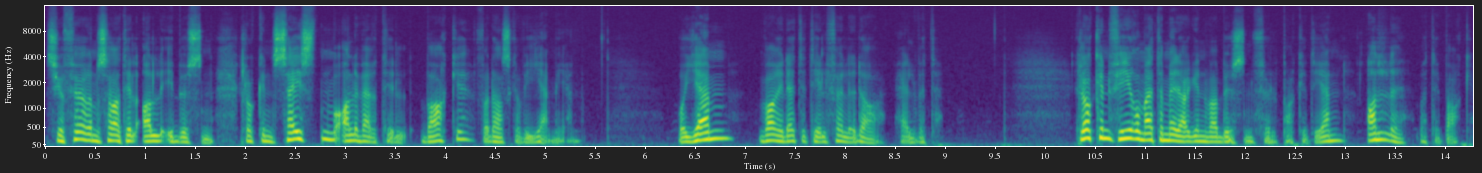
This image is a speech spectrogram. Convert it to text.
Sjåføren sa til alle i bussen klokken 16 må alle være tilbake, for da skal vi hjem igjen. Og hjem var i dette tilfellet da helvete. Klokken fire om ettermiddagen var bussen fullpakket igjen, alle var tilbake.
